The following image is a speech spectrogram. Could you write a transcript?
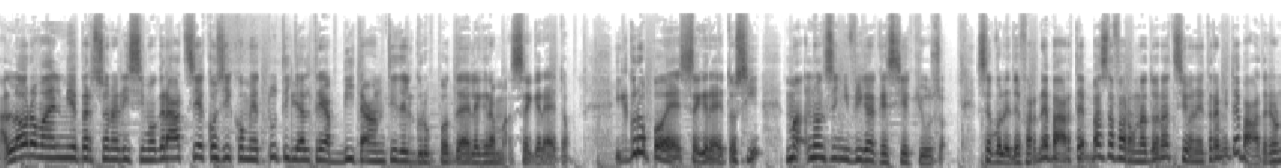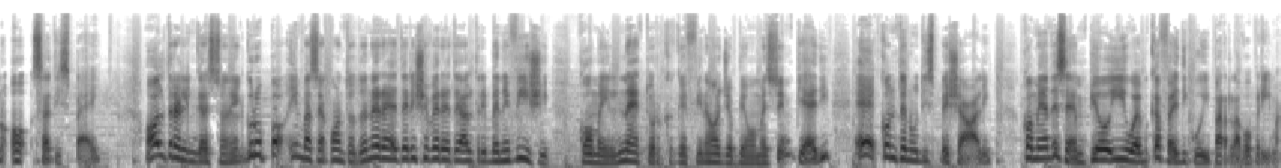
A loro va il mio personalissimo grazie, così come a tutti gli altri abitanti del gruppo Telegram segreto. Il gruppo è segreto, sì, ma non significa che sia chiuso. Se volete farne parte, basta fare una donazione tramite Patreon o Satispay. Oltre all'ingresso nel gruppo, in base a quanto donerete riceverete altri benefici, come il network che fino ad oggi abbiamo messo in piedi e contenuti speciali, come ad esempio i webcafé di cui parlavo prima.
